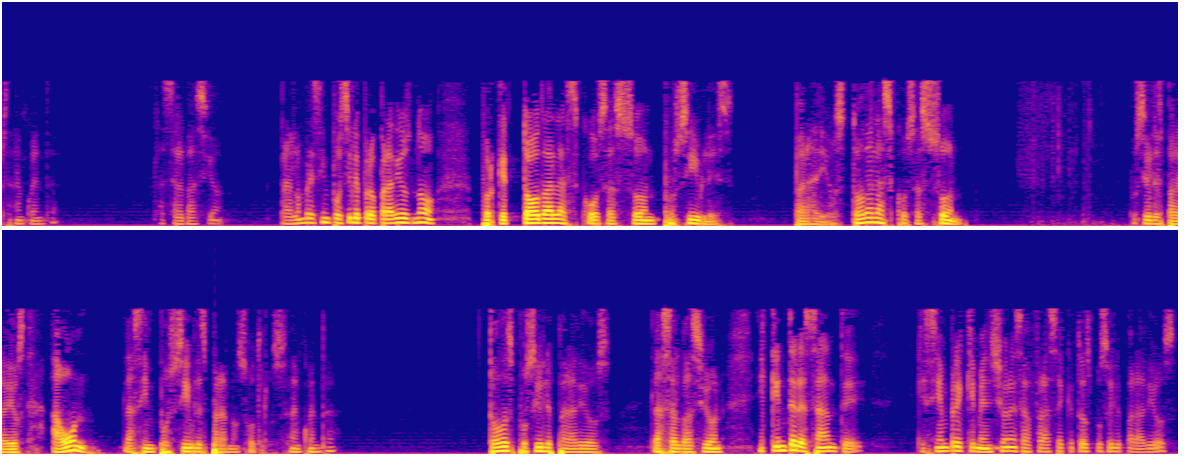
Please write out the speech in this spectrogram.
¿Se dan cuenta? La salvación. Para el hombre es imposible, pero para Dios no. Porque todas las cosas son posibles para Dios. Todas las cosas son posibles para Dios. Aún las imposibles para nosotros. ¿Se dan cuenta? Todo es posible para Dios. La salvación. Y qué interesante que siempre que menciona esa frase que todo es posible para Dios,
